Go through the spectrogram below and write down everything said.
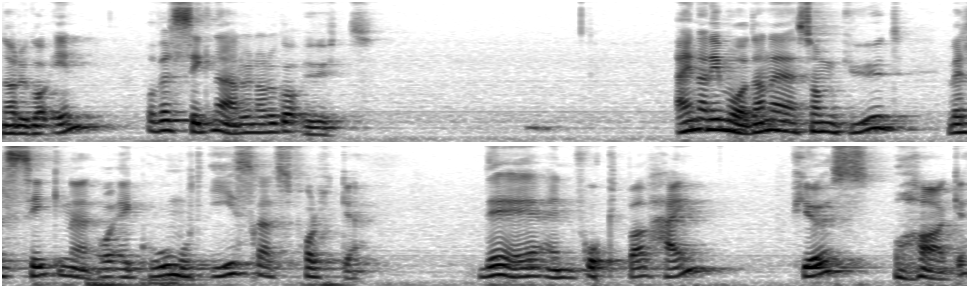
når du går inn, og velsigna er du når du går ut. En av de måtene som Gud velsigner og er god mot israelsfolket, det er en fruktbar heim, fjøs og hage,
